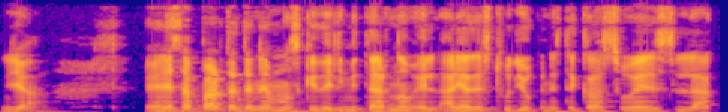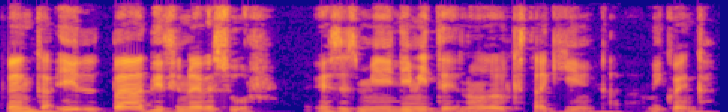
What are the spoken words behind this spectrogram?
Ya. En esta parte tenemos que delimitar el área de estudio, que en este caso es la cuenca ILPA 19 Sur. Ese es mi límite, ¿no? Lo que está aquí, mi cuenca.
